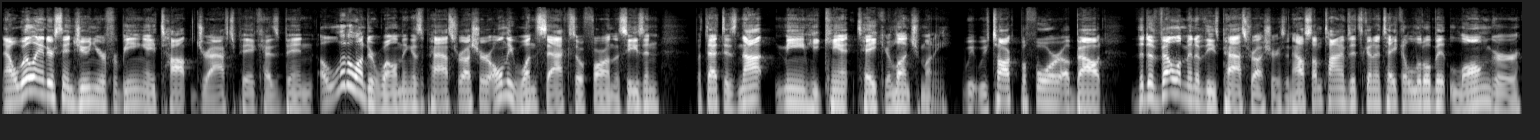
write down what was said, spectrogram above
Now, Will Anderson Jr., for being a top draft pick, has been a little underwhelming as a pass rusher. Only one sack so far on the season, but that does not mean he can't take your lunch money. We, we've talked before about the development of these pass rushers and how sometimes it's going to take a little bit longer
